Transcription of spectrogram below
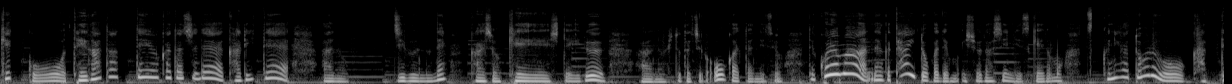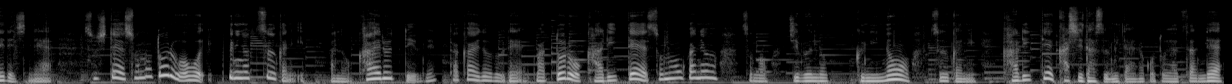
結構手形っていう形で借りてあの自分のね会社を経営しているあの人たちが多かったんですよ。でこれはなんかタイとかでも一緒らしいんですけれども国がドルを買ってですねそしてそのドルを国の通貨にあの変えるっていうね高いドルで、まあ、ドルを借りてそのお金をその自分の国の通貨に借りて貸し出すみたいなことをやってたんで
